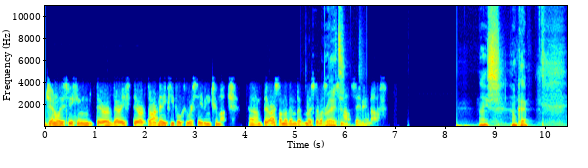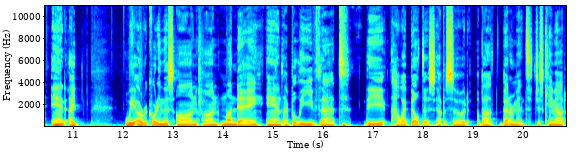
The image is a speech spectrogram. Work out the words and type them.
generally speaking, there are very there there aren't many people who are saving too much. Um, there are some of them, but most of us right. are just not saving enough. Nice. Okay. And I we are recording this on on Monday, and I believe that the how I built this episode about Betterment just came out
